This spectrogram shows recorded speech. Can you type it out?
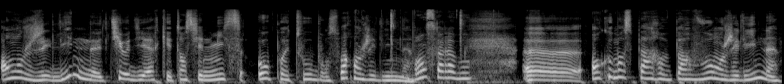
Angéline Thiaudière qui est ancienne Miss au Poitou. Bonsoir Angéline. Bonsoir à vous. Euh, on commence par, par vous Angéline.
